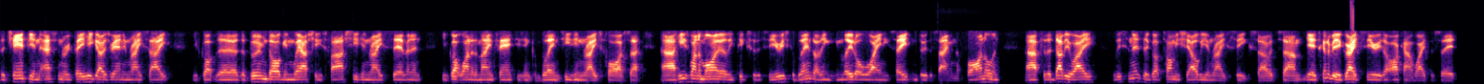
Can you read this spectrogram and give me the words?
the champion Aston Rupee. He goes around in race eight. You've got the the Boom Dog in Wow She's Fast. She's in race seven, and you've got one of the main fancies in Koblenz. He's in race five. So uh, he's one of my early picks for the series. Koblenz. I think he can lead all the way in his heat and do the same in the final. And uh, for the WA listeners, they've got Tommy Shelby in race six. So it's um, yeah, it's going to be a great series. I can't wait to see it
